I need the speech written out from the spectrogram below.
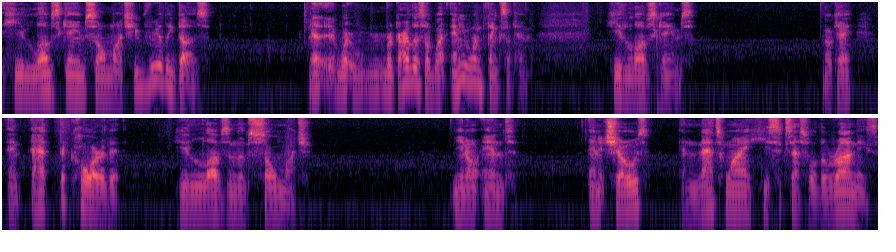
he loves games so much. He really does. Uh, regardless of what anyone thinks of him, he loves games. Okay? And at the core of it, he loves them so much. You know, and and it shows, and that's why he's successful. The Rodneys,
